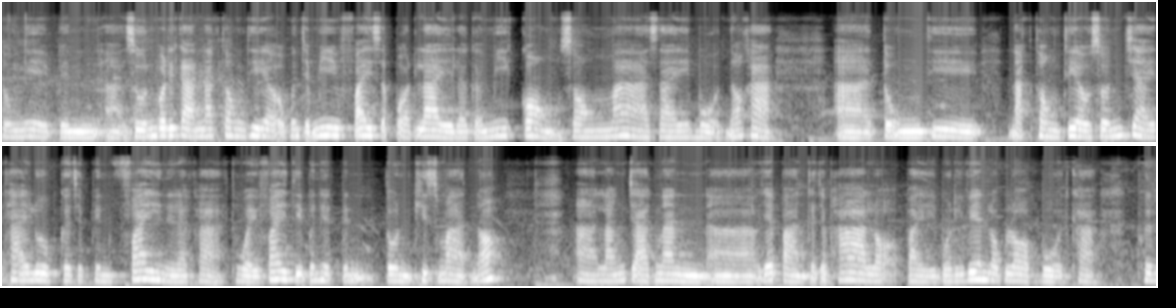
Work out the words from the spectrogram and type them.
ตรงนี้เป็นศูนย์บริการนักท่องเที่ยวเพิ่นจะมีไฟสปอตไลท์แล้วก็มีกล้องส่องมาใส่โบสถ์เนาะค่ะอ่าตรงที่นักท่องเที่ยวสนใจถ่ายรูปก็จะเป็นไฟนี่แหละค่ะถวยไฟที่เพิ่นเฮ็ดเป็นต้นคริสต์มาสเนาะ หลังจากนั้นอ่ายายปานก็จะพาเลาะไปบริเวณรอบๆโบสถ์ค่ะ เพิ่น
